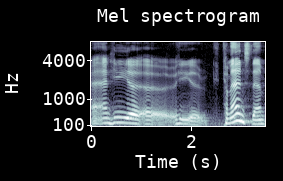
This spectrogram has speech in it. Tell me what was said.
And he, uh, uh he uh, commands them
